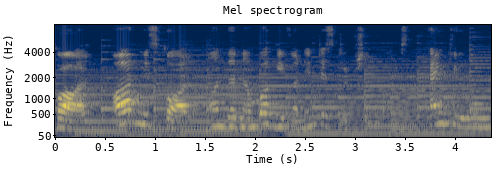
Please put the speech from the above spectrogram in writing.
call or miss call on the number given in description box. Thank you.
